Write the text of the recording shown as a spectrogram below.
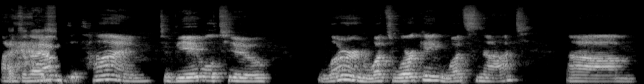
That's I nice- have the time to be able to learn what's working, what's not. Um,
